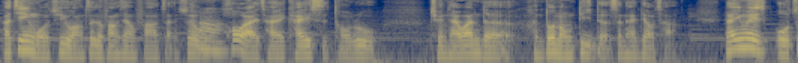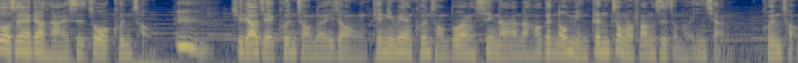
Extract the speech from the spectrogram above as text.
他建议我去往这个方向发展，所以我后来才开始投入全台湾的很多农地的生态调查。那因为我做生态调查还是做昆虫，嗯，去了解昆虫的一种田里面昆虫多样性啊，然后跟农民耕种的方式怎么影响昆虫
